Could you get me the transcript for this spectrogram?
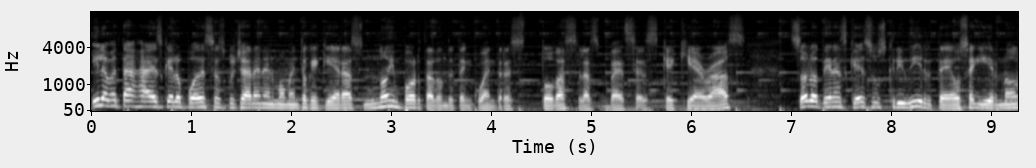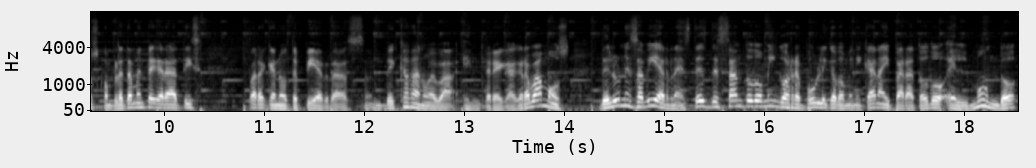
y la ventaja es que lo puedes escuchar en el momento que quieras, no importa dónde te encuentres, todas las veces que quieras. Solo tienes que suscribirte o seguirnos completamente gratis para que no te pierdas de cada nueva entrega. Grabamos de lunes a viernes desde Santo Domingo, República Dominicana y para todo el mundo.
